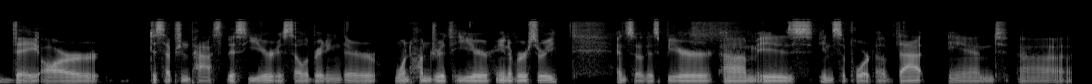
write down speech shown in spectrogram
they are Deception Pass this year is celebrating their 100th year anniversary, and so this beer um, is in support of that and. Uh,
